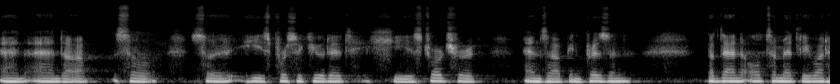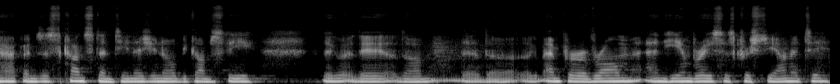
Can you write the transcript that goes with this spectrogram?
and and uh, so so he's persecuted, he is tortured, ends up in prison. But then ultimately, what happens is Constantine, as you know, becomes the the, the, the, the, emperor of Rome, and he embraces Christianity.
